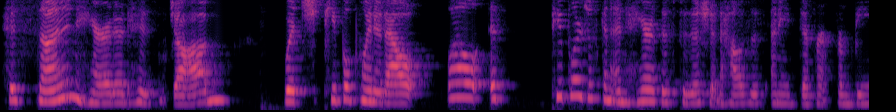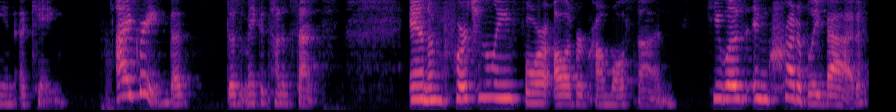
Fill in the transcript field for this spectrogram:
his son inherited his job, which people pointed out, well, if people are just going to inherit this position, how is this any different from being a king? I agree. That doesn't make a ton of sense. And unfortunately for Oliver Cromwell's son, he was incredibly bad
